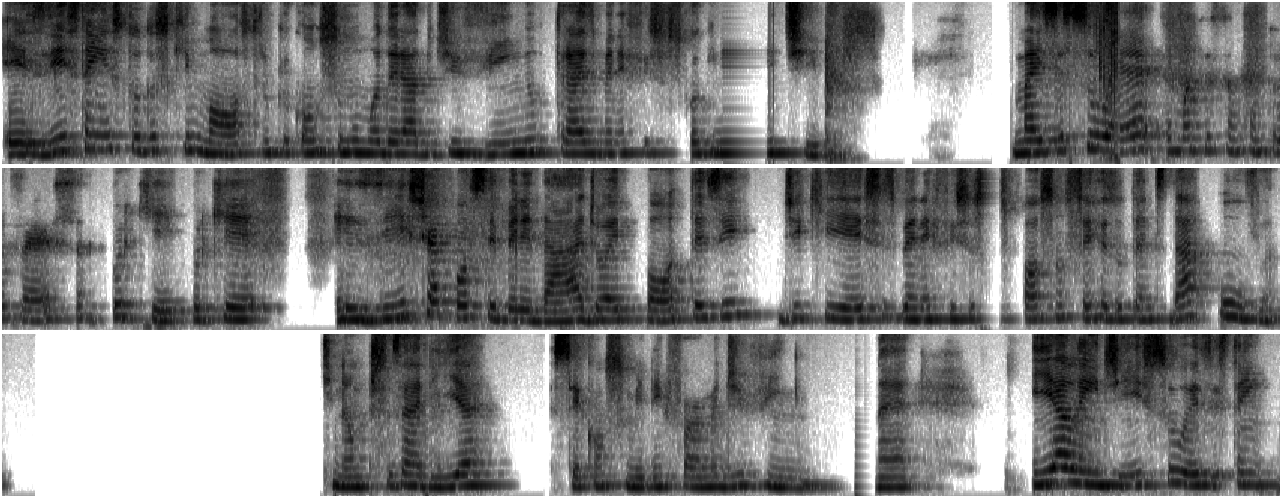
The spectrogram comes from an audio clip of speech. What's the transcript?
Existem estudos que mostram que o consumo moderado de vinho traz benefícios cognitivos. Mas isso é uma questão controversa. Por quê? Porque existe a possibilidade ou a hipótese de que esses benefícios possam ser resultantes da uva, que não precisaria ser consumida em forma de vinho, né? E além disso, existem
